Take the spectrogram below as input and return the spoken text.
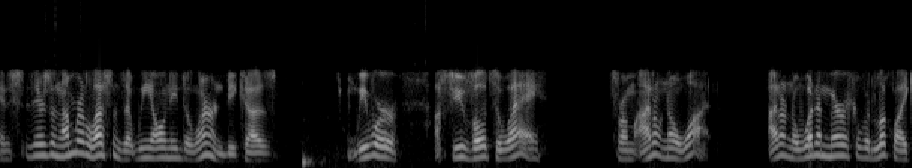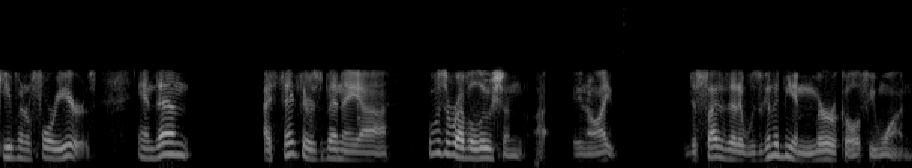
and there's a number of lessons that we all need to learn because we were a few votes away from I don't know what. I don't know what America would look like even in four years. And then I think there's been a uh, it was a revolution. You know, I decided that it was going to be a miracle if he won.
